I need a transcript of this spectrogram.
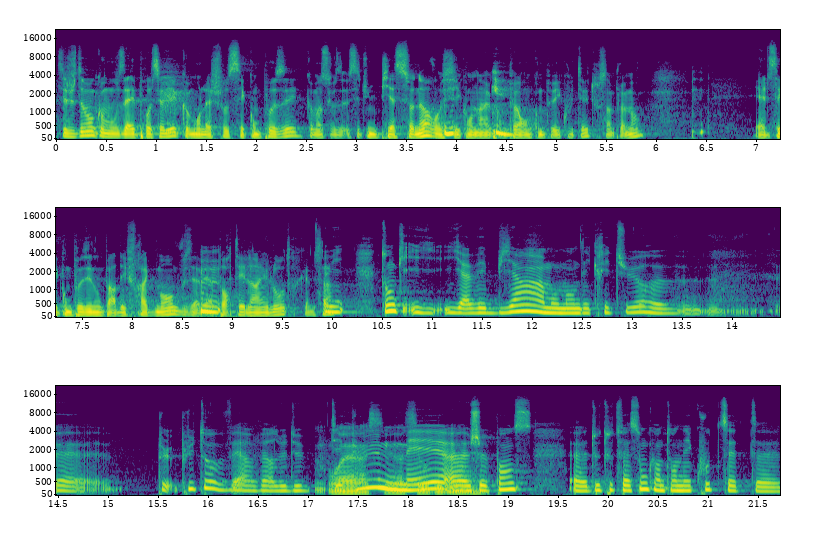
c'est justement comment vous avez procédé, comment la chose s'est composée. Comment c'est une pièce sonore aussi qu'on, a, qu'on, peut, qu'on peut écouter tout simplement. Et elle s'est composée donc par des fragments que vous avez Mm. apportés l'un et l'autre, comme ça? Oui. Donc il y, y, avait bien un moment d'écriture euh, euh, pl- plutôt vers, vers le Ouais, début, mais euh, je pense euh, de toute façon quand on écoute cette euh,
